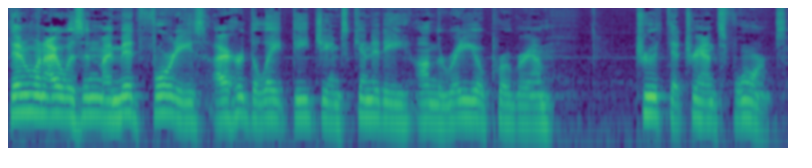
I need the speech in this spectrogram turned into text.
Then, when I was in my mid 40s, I heard the late D. James Kennedy on the radio program Truth That Transforms.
